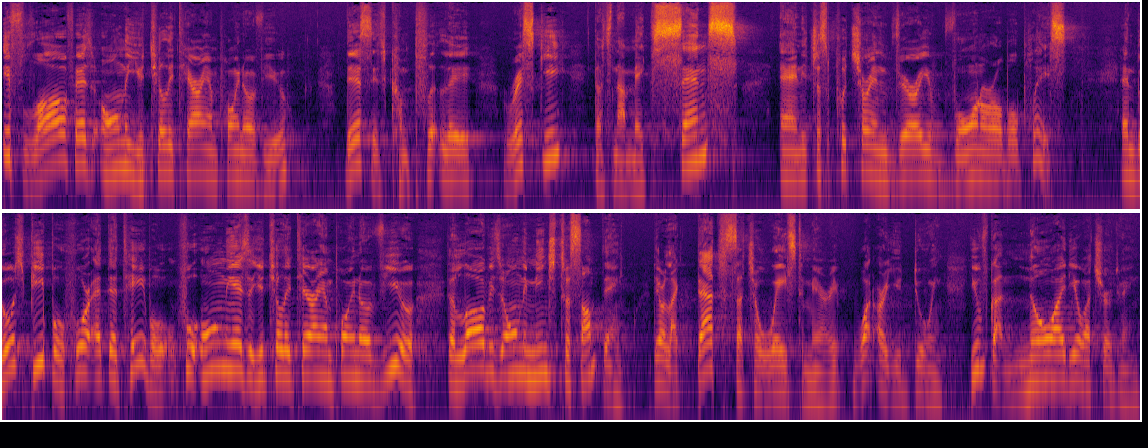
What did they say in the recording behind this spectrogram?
If love has only utilitarian point of view, this is completely risky, does not make sense, and it just puts her in a very vulnerable place. And those people who are at the table, who only has a utilitarian point of view, the love is only means to something. They're like, that's such a waste, Mary. What are you doing? You've got no idea what you're doing.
